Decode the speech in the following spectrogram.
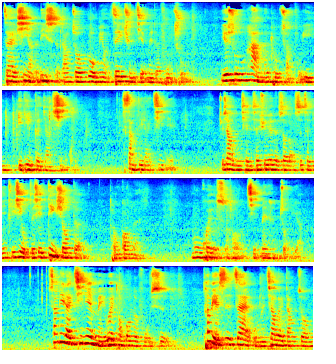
在信仰的历史的当中，若没有这一群姐妹的付出，耶稣和门徒传福音一定更加辛苦。上帝来纪念，就像我们以前神学院的时候，老师曾经提醒我们这些弟兄的同工们，牧会的时候，姐妹很重要。上帝来纪念每一位同工的服饰，特别是在我们教会当中，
